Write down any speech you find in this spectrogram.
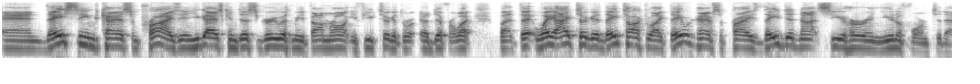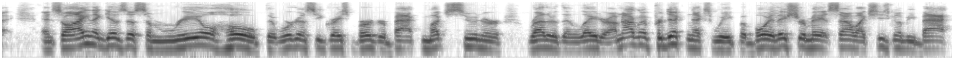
and they seemed kind of surprised. And you guys can disagree with me if I'm wrong, if you took it a different way. But the way I took it, they talked like they were kind of surprised they did not see her in uniform today. And so I think that gives us some real hope that we're going to see Grace Berger back much sooner rather than later. I'm not going to predict next week, but boy, they sure made it sound like she's going to be back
